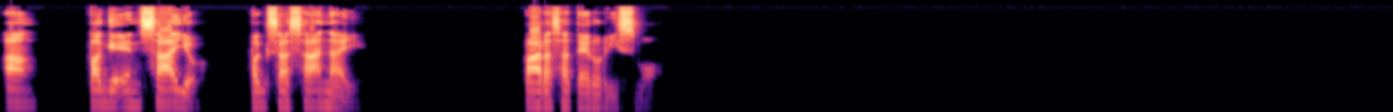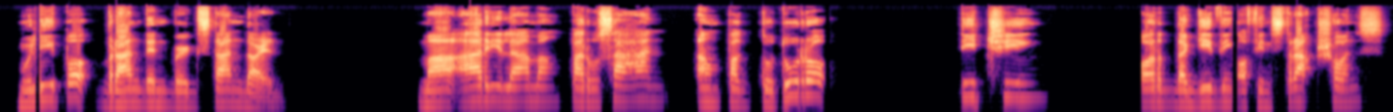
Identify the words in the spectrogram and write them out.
ang pag-eensayo, pagsasanay para sa terorismo. Muli po, Brandenburg Standard. Maaari lamang parusahan ang pagtuturo, teaching, or the giving of instructions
